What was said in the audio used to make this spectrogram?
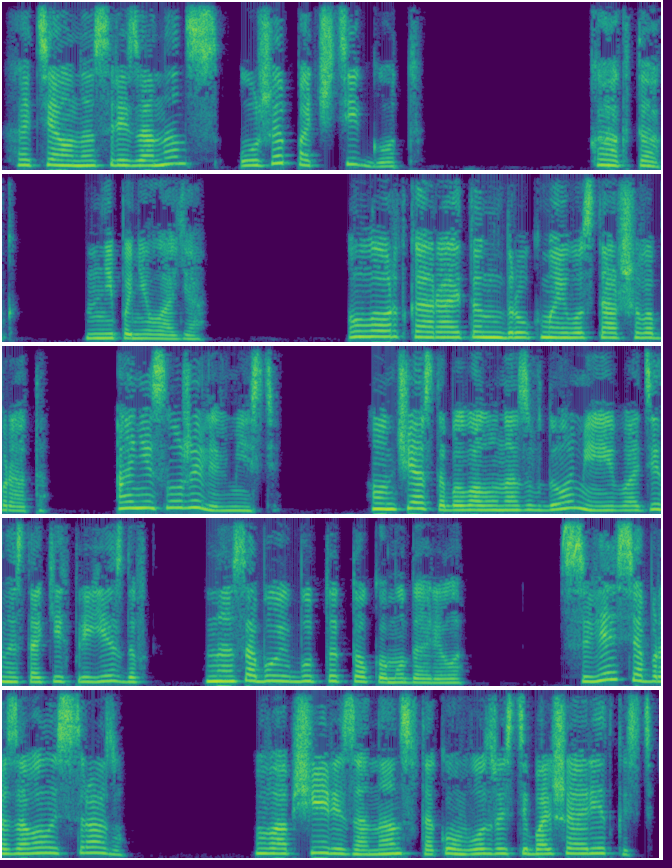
Хотя у нас резонанс уже почти год. Как так? Не поняла я. Лорд Карайтон – друг моего старшего брата. Они служили вместе. Он часто бывал у нас в доме, и в один из таких приездов нас обоих будто током ударило. Связь образовалась сразу. Вообще резонанс в таком возрасте большая редкость,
